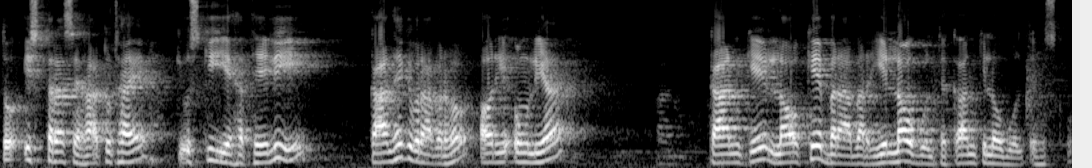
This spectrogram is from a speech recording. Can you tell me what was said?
تو اس طرح سے ہاتھ اٹھائے کہ اس کی یہ ہتھیلی کاندھے کے برابر ہو اور یہ انگلیاں کان کے لو کے برابر، یہ لو بولتے ہیں، کان کی لو بولتے ہیں اس کو۔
